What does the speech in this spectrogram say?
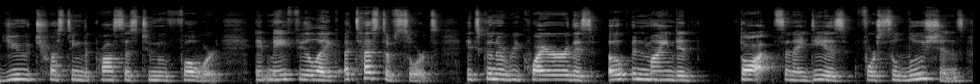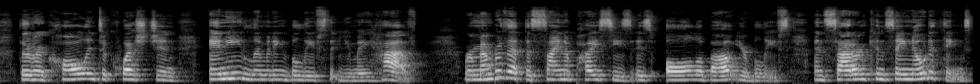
you trusting the process to move forward. It may feel like a test of sorts. It's going to require this open minded thoughts and ideas for solutions that are going to call into question any limiting beliefs that you may have. Remember that the sign of Pisces is all about your beliefs, and Saturn can say no to things,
